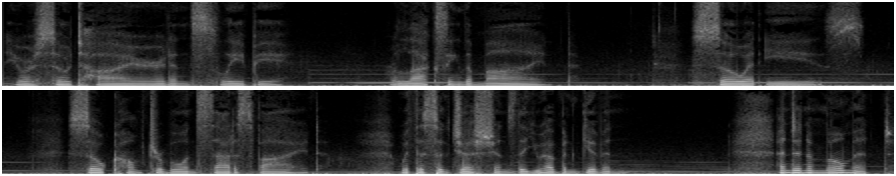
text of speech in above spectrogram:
You are so tired and sleepy, relaxing the mind, so at ease, so comfortable and satisfied with the suggestions that you have been given. And in a moment,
